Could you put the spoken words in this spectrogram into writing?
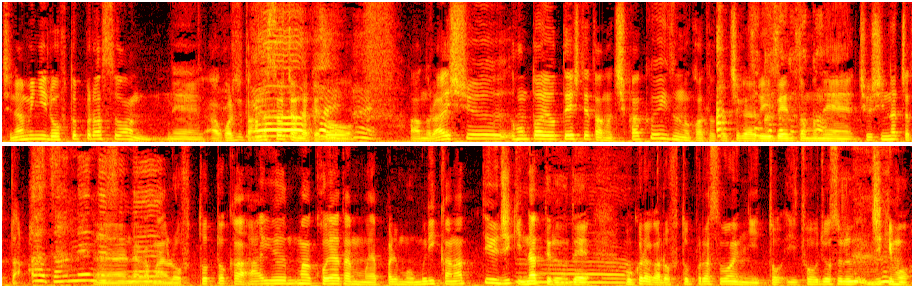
ちなみにロフトプラスワンねあこれちょっと話しとっちゃうんだけど、はいはい。あの来週本当は予定してたの地下クイズの方たちがやるイベントもね中止になっちゃった。あ残念ですね、えー、だからまあロフトとかああいうまあ小屋団もやっぱりもう無理かなっていう時期になってるので僕らがロフトプラスワンにと登場する時期も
